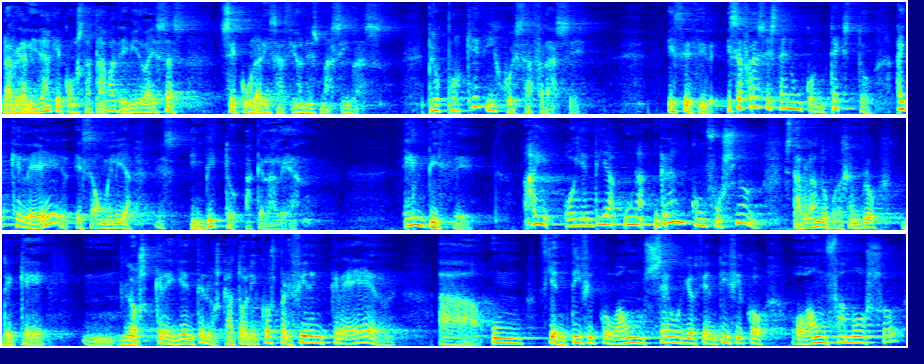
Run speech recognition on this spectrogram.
la realidad que constataba debido a esas secularizaciones masivas. Pero ¿por qué dijo esa frase? Es decir, esa frase está en un contexto, hay que leer esa homilía. Les invito a que la lean. Él dice, hay hoy en día una gran confusión. Está hablando, por ejemplo, de que mm, los creyentes, los católicos, prefieren creer a un científico o a un pseudocientífico o a un famoso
